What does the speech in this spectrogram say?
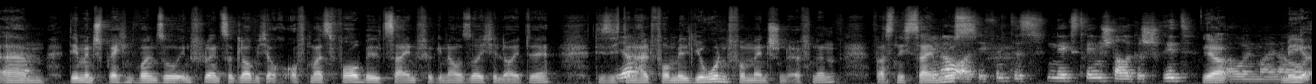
Ähm, ja. Dementsprechend wollen so Influencer, glaube ich, auch oftmals Vorbild sein für genau solche Leute, die sich ja. dann halt vor Millionen von Menschen öffnen, was nicht sein genau, muss. Also ich finde das ein extrem starker Schritt. Ja. Also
